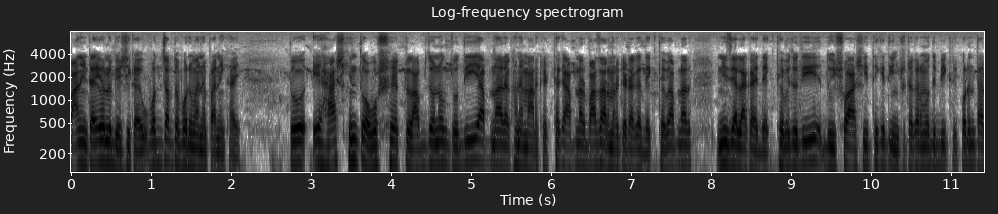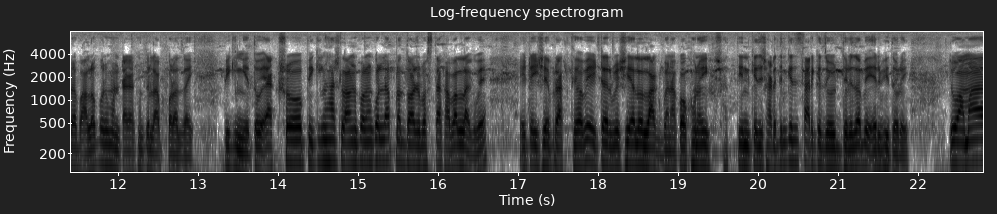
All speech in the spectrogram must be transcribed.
পানিটাই হলো বেশি খায়, পর্যাপ্ত পরিমাণে পানি খায়। তো এই হাঁস কিন্তু অবশ্যই একটা লাভজনক। যদি আপনার এখানে মার্কেট থাকে, আপনার বাজার মার্কেট আগে দেখতে হবে, আপনার নিজ এলাকায় দেখতে হবে। যদি দুইশো আশি থেকে তিনশো টাকার মধ্যে বিক্রি করেন, তাহলে ভালো পরিমাণ টাকা কিন্তু লাভ করা যায় পিকিংয়ে তো একশো পিকিং হাঁস লালন পালন করলে আপনার দশ বস্তা খাবার লাগবে, এটা হিসেবে রাখতে হবে। এটার বেশি আলো লাগবে না। কখনোই তিন কেজি, সাড়ে তিন কেজি, চার কেজি ওয়েট ধরে যাবে এর ভিতরেই। তো আমার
